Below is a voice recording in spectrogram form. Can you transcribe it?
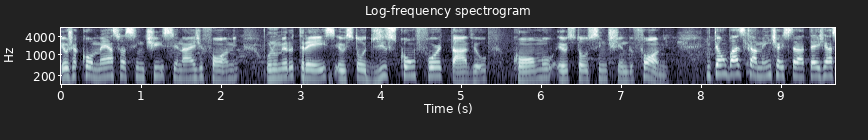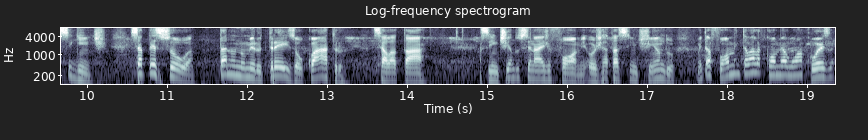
eu já começo a sentir sinais de fome. O número 3, eu estou desconfortável como eu estou sentindo fome. Então, basicamente, a estratégia é a seguinte: se a pessoa está no número 3 ou 4, se ela está sentindo sinais de fome ou já está sentindo muita fome, então ela come alguma coisa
